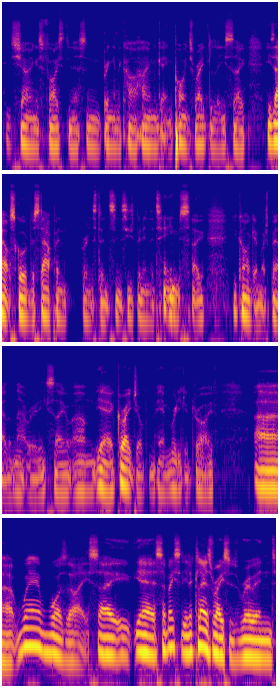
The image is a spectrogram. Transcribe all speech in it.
he's showing his feistiness and bringing the car home and getting points regularly. So he's outscored Verstappen for instance, since he's been in the team. So you can't get much better than that, really. So um, yeah, great job from him. Really good drive. Uh, where was I? So yeah, so basically Leclerc's race was ruined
